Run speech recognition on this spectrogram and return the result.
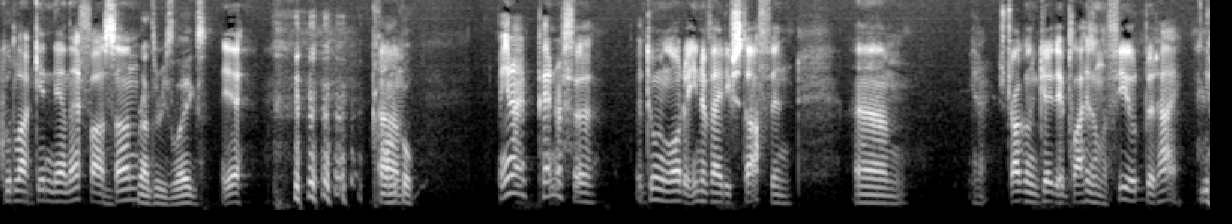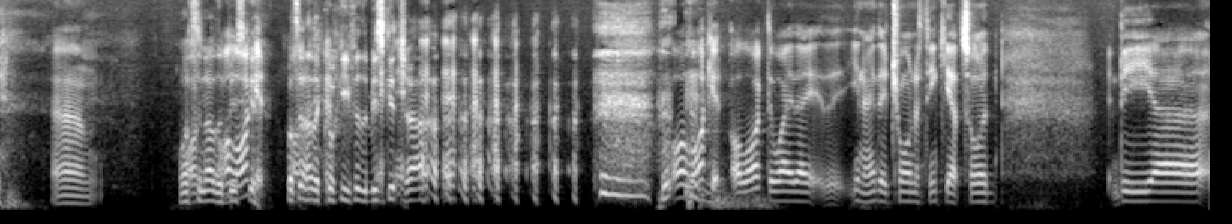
good luck getting down that far, son. run through his legs. Yeah. Comical. you know, Penrith are, are doing a lot of innovative stuff and, um, you know, struggling to get their players on the field. But hey, um, What's I- another I biscuit? it. What's another cookie for the biscuit jar? I like it. I like the way they, you know, they're trying to think outside the uh,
